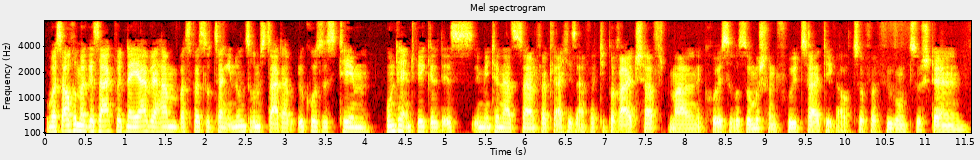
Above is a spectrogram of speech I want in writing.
und was auch immer gesagt wird, na ja, wir haben, was wir sozusagen in unserem Startup-Ökosystem unterentwickelt ist im internationalen Vergleich, ist einfach die Bereitschaft, mal eine größere Summe schon frühzeitig auch zur Verfügung zu stellen.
